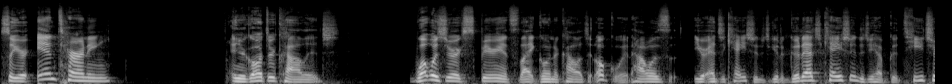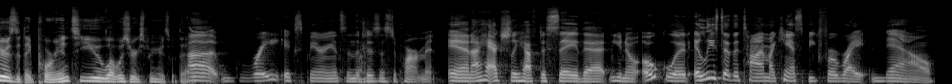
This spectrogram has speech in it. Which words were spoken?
so you're interning and you're going through college. What was your experience like going to college at Oakwood? How was your education? Did you get a good education? Did you have good teachers? Did they pour into you? What was your experience with that? Uh, great experience in the business department. And I actually have to say that, you know, Oakwood, at least at the time, I can't speak for right now,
